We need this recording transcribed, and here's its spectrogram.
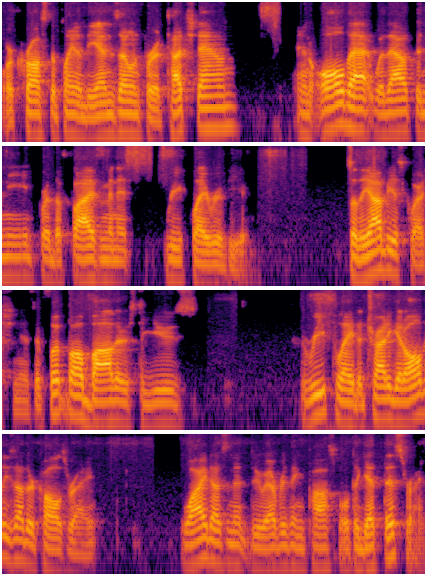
or crossed the plane of the end zone for a touchdown, and all that without the need for the five minute replay review. So the obvious question is if football bothers to use replay to try to get all these other calls right, why doesn't it do everything possible to get this right?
